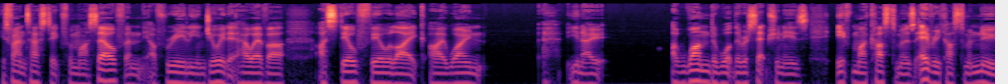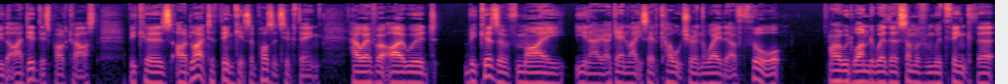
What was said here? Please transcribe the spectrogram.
is fantastic for myself and I've really enjoyed it. However, I still feel like I won't, you know, I wonder what the reception is if my customers, every customer knew that I did this podcast because I'd like to think it's a positive thing. However, I would, because of my, you know, again, like you said, culture and the way that I've thought, I would wonder whether some of them would think that,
